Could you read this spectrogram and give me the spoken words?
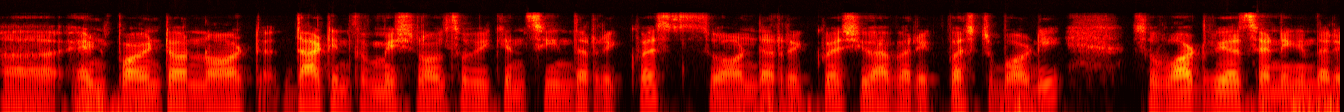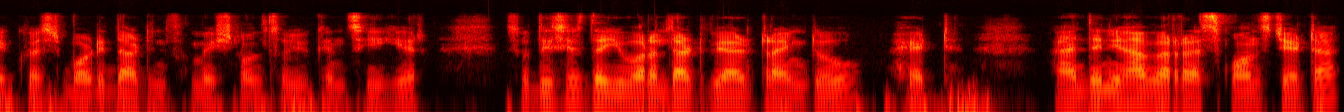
uh, endpoint or not that information also we can see in the request. So on the request you have a request body. So what we are sending in the request body that information also you can see here. So this is the url that we are trying to hit. And then you have a response data.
